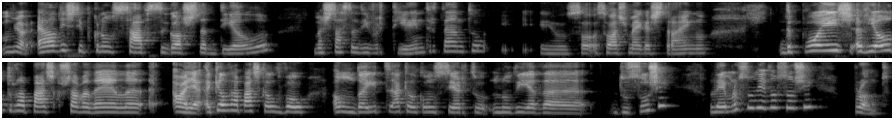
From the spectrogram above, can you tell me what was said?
Melhor, ela diz, tipo, que não sabe se gosta dele, mas está-se a divertir. Entretanto, eu só, só acho mega estranho. Depois havia outro rapaz que gostava dela. Olha, aquele rapaz que a levou a um date, àquele concerto no dia da, do sushi. Lembram-se do dia do sushi? Pronto.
